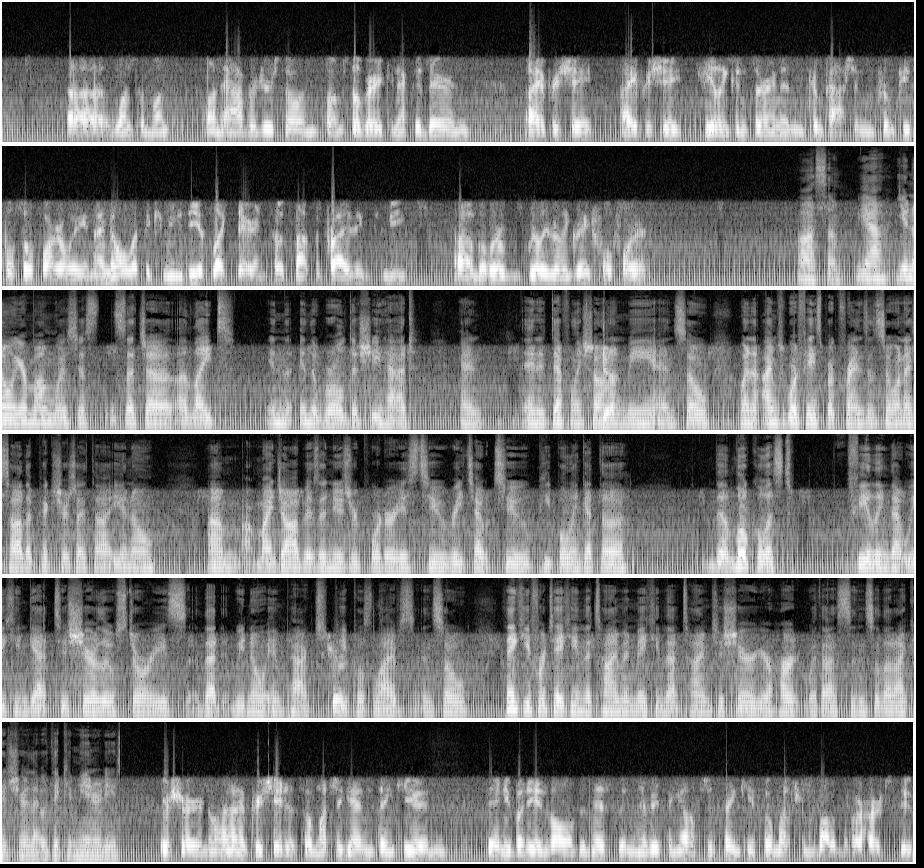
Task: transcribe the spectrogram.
uh, once a month on average or so, and so I'm still very connected there. And I appreciate I appreciate feeling concern and compassion from people so far away, and I know what the community is like there, and so it's not surprising to me. Uh, but we're really really grateful for it. Awesome. Yeah, you know, your mom was just such a, a light in the in the world that she had, and and it definitely shone Yeah. on me. And so when I'm we're Facebook friends, and so when I saw the pictures, I thought, you know, um, my job as a news reporter is to reach out to people and get the the localist feeling that we can get to share those stories that we know impact Sure. people's lives. And so, thank you for taking the time and making that time to share your heart with us, and so that I could share that with the community. For sure, no, and I appreciate it so much again. Thank you, and to anybody involved in this and everything else, just thank you so much from the bottom of our hearts too.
